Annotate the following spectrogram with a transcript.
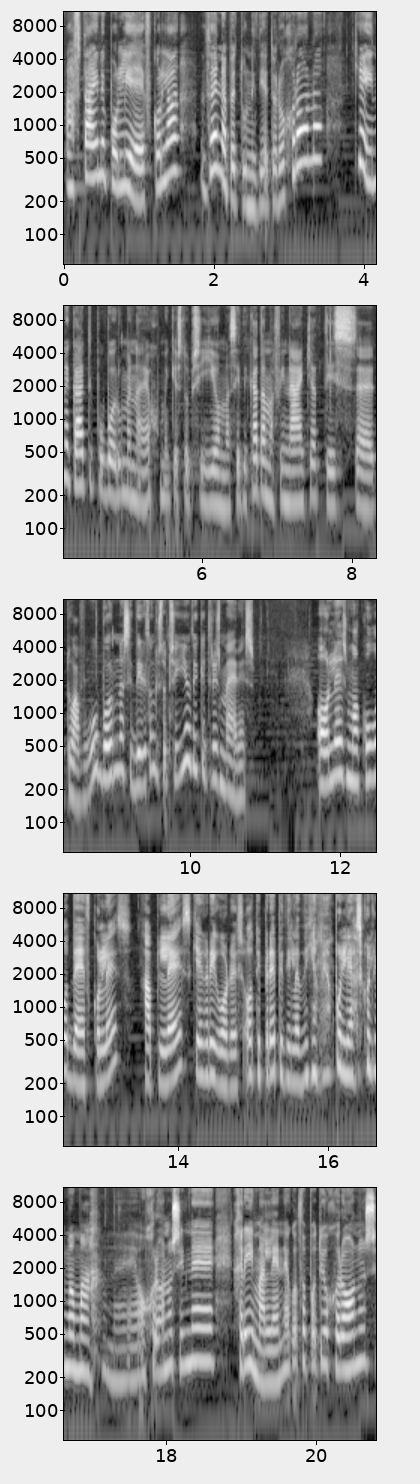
αυτά είναι πολύ εύκολα, δεν απαιτούν ιδιαίτερο χρόνο και είναι κάτι που μπορούμε να έχουμε και στο ψυγείο μας. Ειδικά τα μαφινάκια της, ε, του αυγού μπορούν να συντηρηθούν και στο ψυγείο δύο και τρεις μέρες. Όλες μου ακούγονται εύκολες, απλές και γρήγορες. Ό,τι πρέπει δηλαδή για μια πολύ άσκολη μαμά. Ναι, ο χρόνος είναι χρήμα λένε. Εγώ θα πω ότι ο χρόνος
